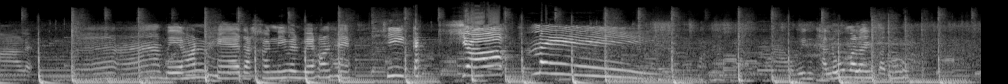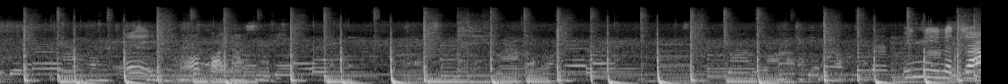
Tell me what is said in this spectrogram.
มาแหละอ่าเบคอนแฮร์จากครั้งนี้เป็นเบคอนแฮร์ที่กระจอก เหรอจ๊ะ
